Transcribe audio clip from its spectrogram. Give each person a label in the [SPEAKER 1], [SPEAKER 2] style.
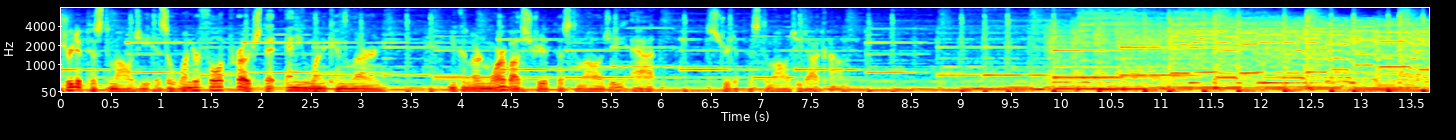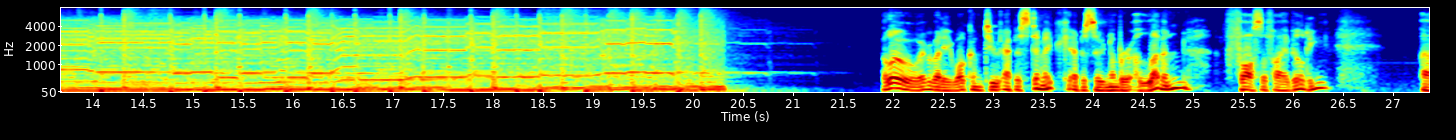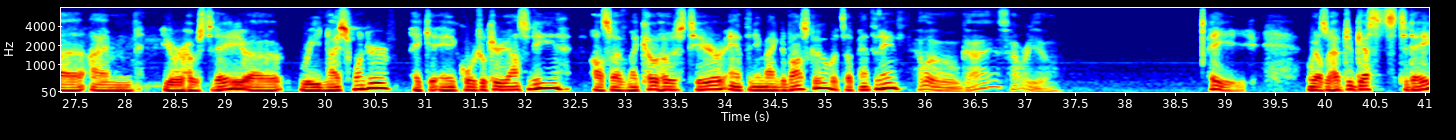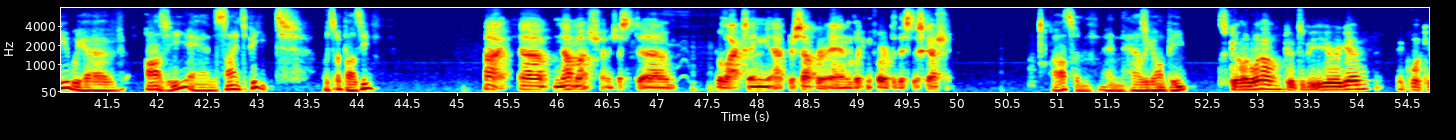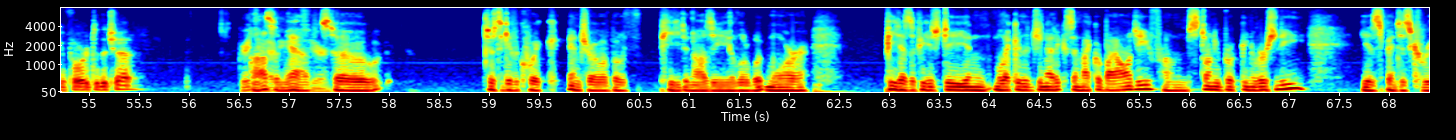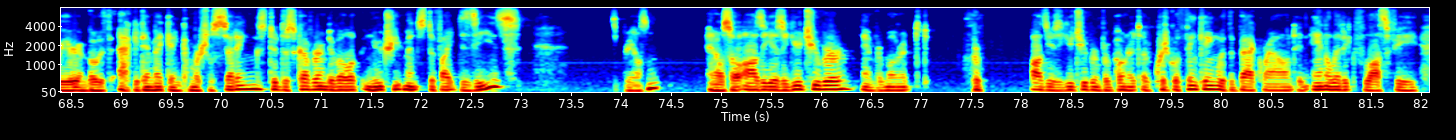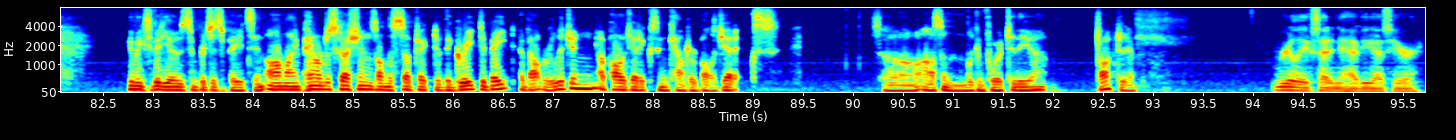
[SPEAKER 1] street epistemology is a wonderful approach that anyone can learn. You can learn more about street epistemology at streetepistemology.com.
[SPEAKER 2] Hello, everybody. Welcome to Epistemic, episode number 11 Falsifiability. Uh, I'm your host today, uh, Reid Nicewonder, aka Cordial Curiosity. Also have my co-host here, Anthony Magnabosco. What's up, Anthony?
[SPEAKER 1] Hello, guys. How are you?
[SPEAKER 2] Hey. We also have two guests today. We have Ozzy and Science Pete. What's up, Ozzy?
[SPEAKER 3] Hi. Uh, not much. I'm just uh, relaxing after supper and looking forward to this discussion.
[SPEAKER 2] Awesome. And how's it going, Pete?
[SPEAKER 4] It's going well. Good to be here again. Looking forward to the chat.
[SPEAKER 1] Great.
[SPEAKER 2] Awesome. Yeah. So, just to give a quick intro of both Pete and Ozzy a little bit more. Pete has a PhD in molecular genetics and microbiology from Stony Brook University. He has spent his career in both academic and commercial settings to discover and develop new treatments to fight disease. It's pretty awesome. And also, Ozzy is a YouTuber and proponent. pro- Ozzy is a YouTuber and proponent of critical thinking with a background in analytic philosophy who makes videos and participates in online panel discussions on the subject of the great debate about religion, apologetics, and counter apologetics. So awesome. Looking forward to the uh, talk today.
[SPEAKER 1] really excited to have you guys here.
